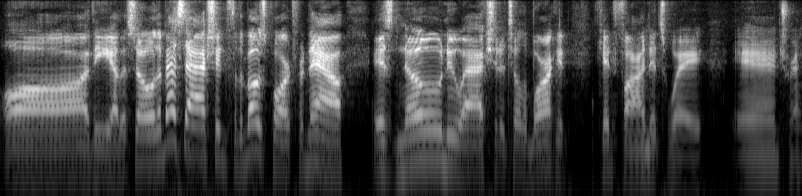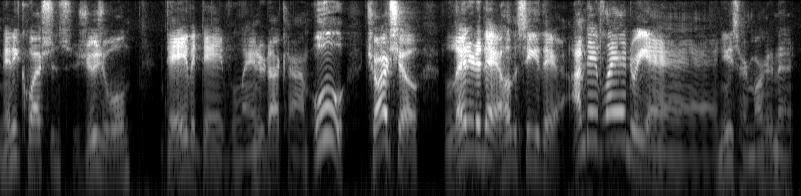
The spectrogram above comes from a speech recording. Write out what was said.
or the other. So the best action for the most part for now is no new action until the market can find its way and trend. Any questions, as usual, Dave at DaveLandry.com. Ooh, chart show later today. I hope to see you there. I'm Dave Landry, and you just heard Market in a Minute.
